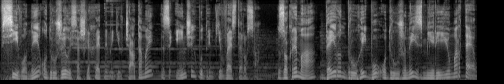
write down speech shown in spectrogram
Всі вони одружилися шляхетними дівчатами з інших будинків Вестероса. Зокрема, Дейрон II був одружений з Мірією Мартел,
